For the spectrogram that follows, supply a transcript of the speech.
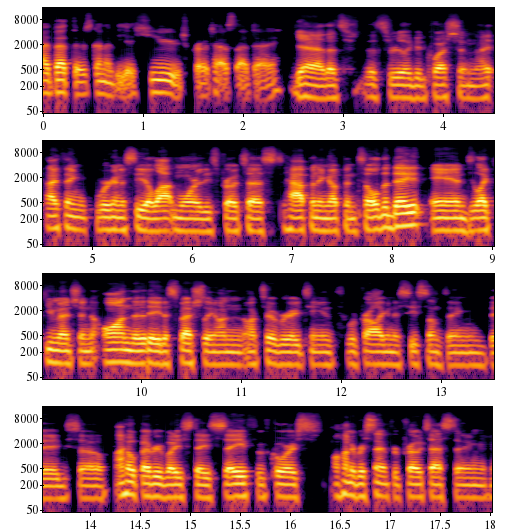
I bet there's going to be a huge protest that day. Yeah, that's that's a really good question. I, I think we're going to see a lot more of these protests happening up until the date, and like you mentioned, on the date, especially on October 18th, we're probably going to see something big. So I hope everybody stays safe. Of course, 100% for protesting,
